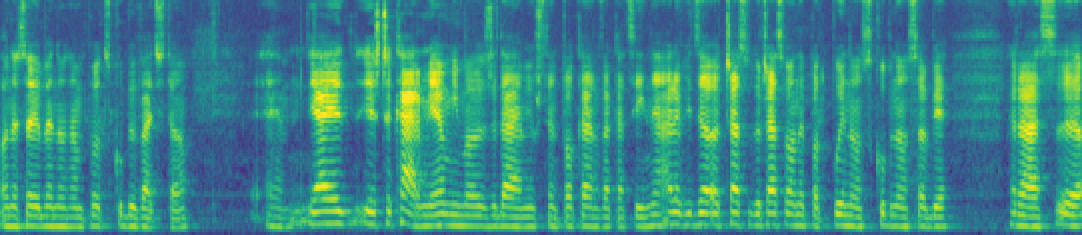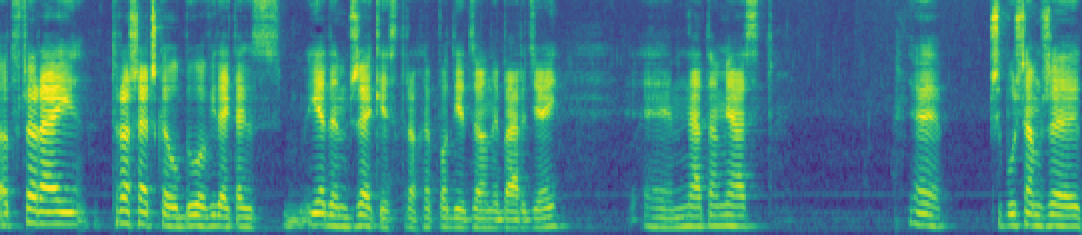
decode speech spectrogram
One sobie będą tam podskubywać to. Ja je jeszcze karmię, mimo że dałem już ten pokarm wakacyjny, ale widzę od czasu do czasu one podpłyną, skubną sobie raz. E, Od wczoraj troszeczkę ubyło, widać tak jeden brzeg jest trochę podjedzony bardziej. Em, Natomiast e, przypuszczam, że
